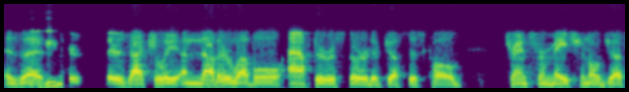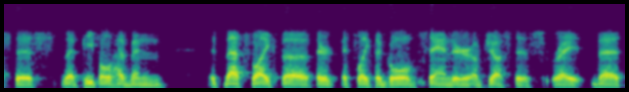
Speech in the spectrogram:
is that Mhm. there's, there's actually another level after restorative justice called transformational justice that people have been it- that's like the it's like the gold standard of justice right? That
